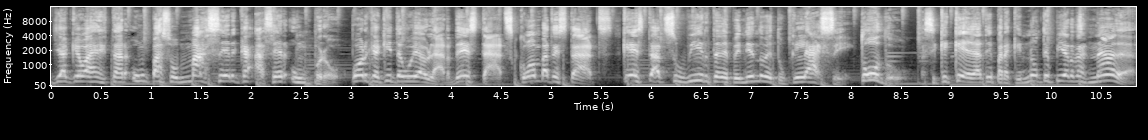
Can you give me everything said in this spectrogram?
ya que vas a estar un paso más cerca a ser un pro, porque aquí te voy a hablar de stats, combat stats, qué stats subirte dependiendo de tu clase, todo. Así que quédate para que no te pierdas nada.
